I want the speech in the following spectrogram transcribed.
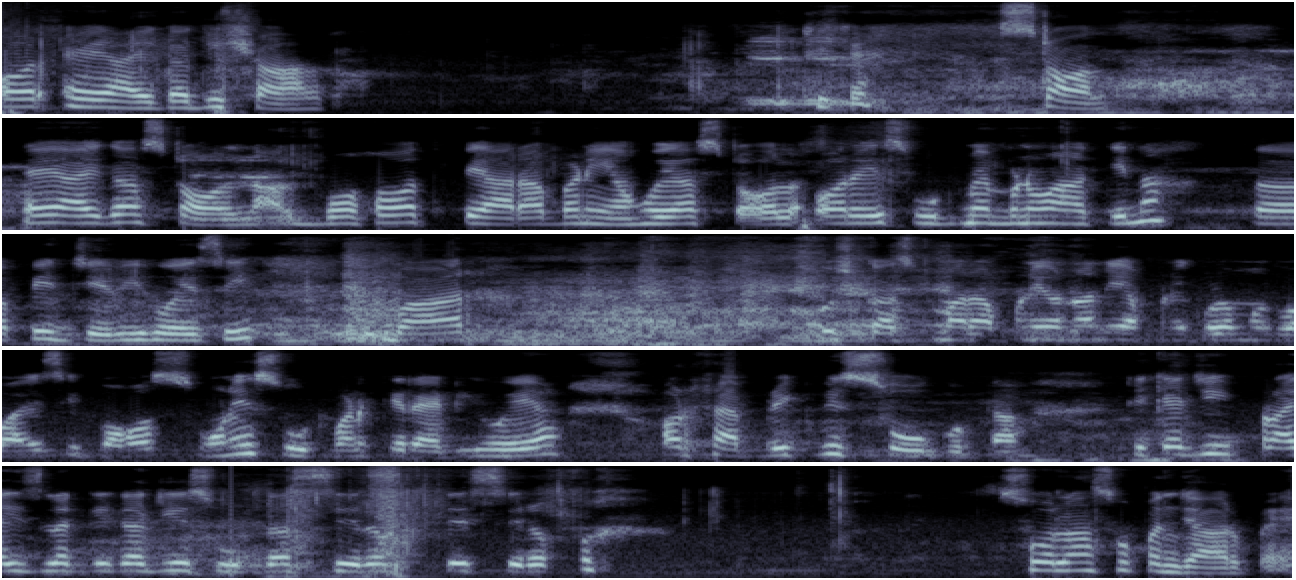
ਔਰ ਇਹ ਆਏਗਾ ਜੀ ਸ਼ਾਲ ਠੀਕ ਹੈ? ਸਟਾਲ ਇਹ ਆਏਗਾ ਸਟਾਲ ਨਾਲ। ਬਹੁਤ ਪਿਆਰਾ ਬਣਿਆ ਹੋਇਆ ਸਟਾਲ ਔਰ ਇਹ ਸੂਟ ਮੈਂ ਬਣਵਾ ਕੇ ਨਾ ਭੇਜੇ ਵੀ ਹੋਏ ਸੀ ਬਾਹਰ। ਕੁਝ ਕਸਟਮਰ ਆਪਣੇ ਉਹਨਾਂ ਨੇ ਆਪਣੇ ਕੋਲੋਂ ਮੰਗਵਾਏ ਸੀ, ਬਹੁਤ ਸੋਹਣੇ ਸੂਟ ਬਣ ਕੇ ਰੈਡੀ ਹੋਏ ਆ ਔਰ ਫੈਬਰਿਕ ਵੀ ਸੋ ਗੁੱਡ ਆ। ਠੀਕ ਹੈ ਜੀ ਪ੍ਰਾਈਸ ਲੱਗੇਗਾ ਜੀ ਇਹ ਸੂਟ ਦਾ ਸਿਰਫ ਤੇ ਸਿਰਫ 1650 ਰੁਪਏ।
